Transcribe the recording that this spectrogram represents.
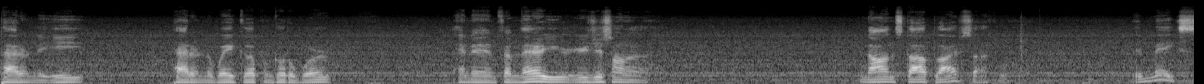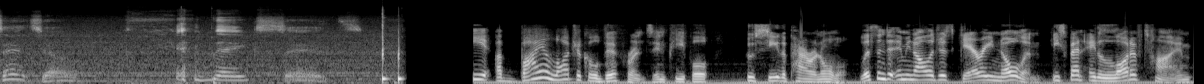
pattern to eat, pattern to wake up and go to work. And then from there, you, you're just on a non-stop life cycle. It makes sense, yo. It makes sense. A biological difference in people who see the paranormal. Listen to immunologist Garry Nolan. He spent a lot of time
